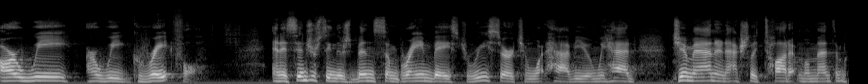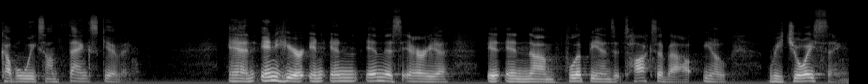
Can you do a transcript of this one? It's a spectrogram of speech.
are we, are we grateful? And it's interesting, there's been some brain based research and what have you. And we had Jim Annan actually taught at Momentum a couple weeks on Thanksgiving. And in here, in, in, in this area, in, in um, Philippians, it talks about, you know, rejoicing,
